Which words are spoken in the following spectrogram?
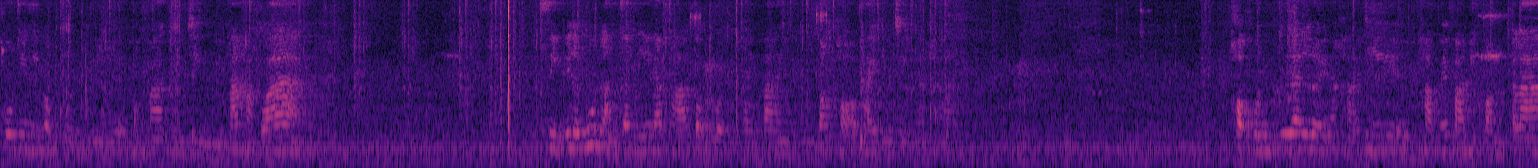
ผู้ที่มีขอบคุณมีเยอะมากๆจริงๆ ถ้าหากว่า สิ่งที่จะพูดหลังจากนี้นะคะ ตกหล่นใครไปต้องขออภัยจริงๆนะคะ ขอบคุณเพื่อนเลยนะคะ ที่ทำให้ฟ้ามีความกล้า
